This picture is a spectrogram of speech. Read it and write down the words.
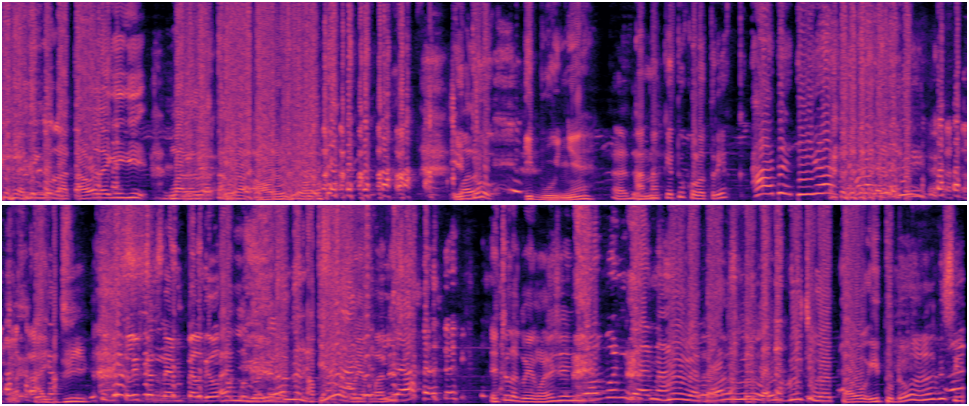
Anjing gue gak tahu lagi Gi. Malah gak tahu. ya Allah itu ibunya Ada. anaknya tuh kalau teriak ada dia anjing ngeselin kan nempel di otak. Gue juga. Apa lagu yang mana sih? Itu lagu yang mana sih? Ya pun gak tahu. gue nggak tahu gue cuma tahu itu doang sih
